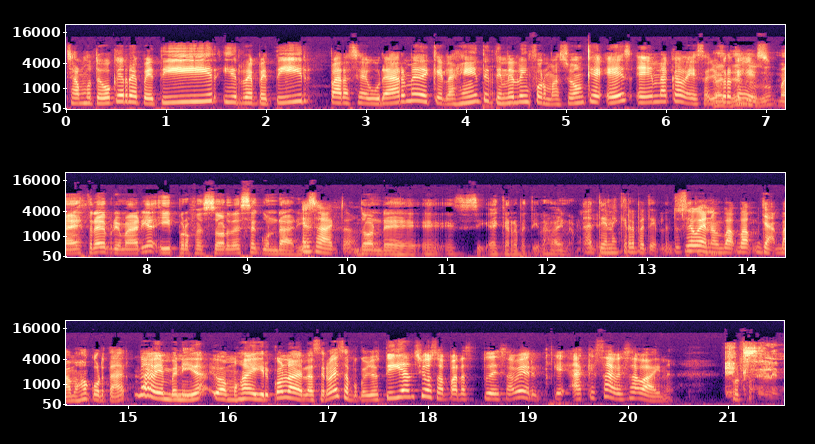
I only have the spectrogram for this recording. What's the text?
chamo, tengo que repetir y repetir para asegurarme de que la gente tiene la información que es en la cabeza. Yo creo que es eso. Maestra de primaria y profesor de secundaria. Exacto. Donde eh, eh, sí, hay que repetir las vainas. Ah, Tienes que repetirlo. Entonces, bueno, va- va- ya, vamos a cortar la bienvenida y vamos a ir con la de la cerveza, porque yo estoy ansiosa para de saber qué, a qué sabe esa vaina. Excellent.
